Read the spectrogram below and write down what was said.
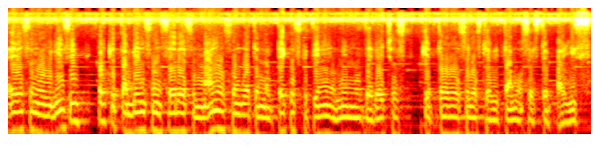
ellos se movilicen, porque también son seres humanos, son guatemaltecos que tienen los mismos derechos que todos los que habitamos este país.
